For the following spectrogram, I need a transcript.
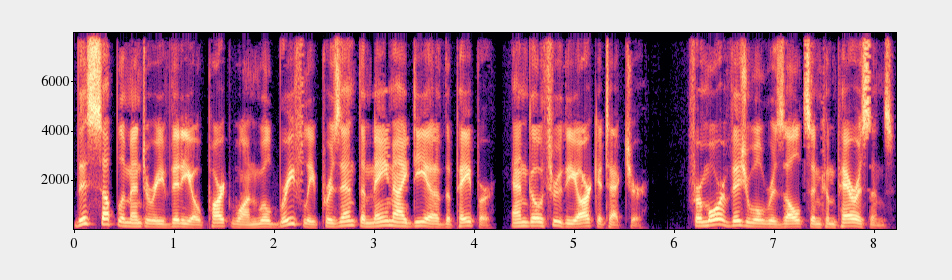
This supplementary video part 1 will briefly present the main idea of the paper and go through the architecture. For more visual results and comparisons,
